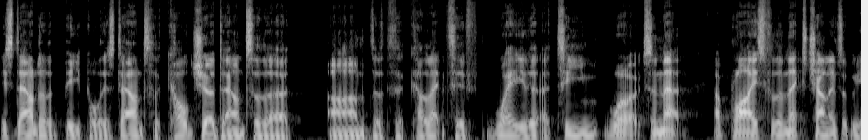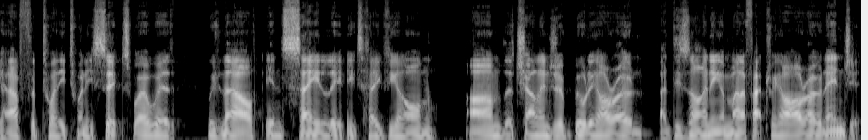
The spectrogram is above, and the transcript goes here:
it's down to the people, it's down to the culture, down to the um, the, the collective way that a team works. And that applies for the next challenge that we have for 2026, where we're, we've now insanely taken on um, the challenge of building our own, uh, designing and manufacturing our own engine.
